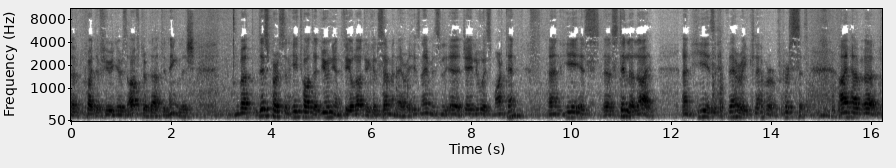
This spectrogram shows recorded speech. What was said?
uh, quite a few years after that in English. But this person, he taught at Union Theological Seminary. His name is uh, J. Louis Martyn, and he is uh, still alive. And he is a very clever person. I have uh,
